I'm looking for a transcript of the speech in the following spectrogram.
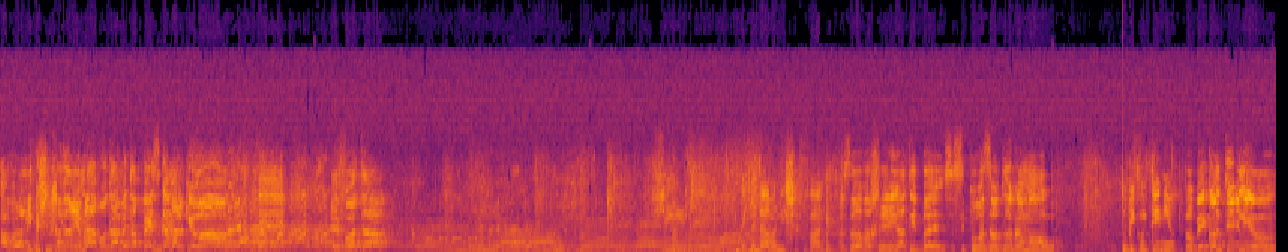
אבל אני בשביל חברים לעבודה מטפס גם על קירות. איפה אתה? בן אדם, אני שפן. עזוב אחי, אל תתבאס, הסיפור הזה עוד לא גמור. To be continued? To be continued.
